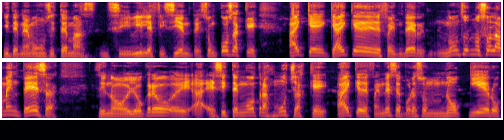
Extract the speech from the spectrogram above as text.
y tenemos un sistema civil eficiente. Son cosas que hay que, que, hay que defender, no, no solamente esas, sino yo creo eh, existen otras muchas que hay que defenderse, por eso no quiero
